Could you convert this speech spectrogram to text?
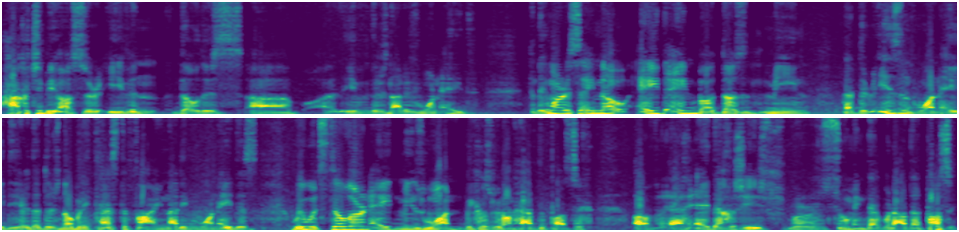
How could she be Asur even though there's uh, even there's not even one Eid? And the Gemara is saying no, Eid Einba doesn't mean that there isn't one aid here, that there's nobody testifying, not even one aid is, we would still learn aid means one because we don't have the pasuk of aid We're assuming that without that pasuk,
